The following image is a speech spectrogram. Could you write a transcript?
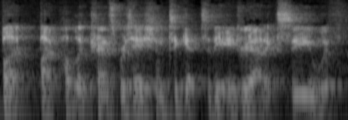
But by public transportation to get to the Adriatic Sea with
